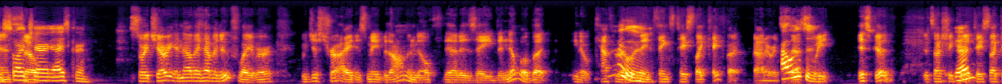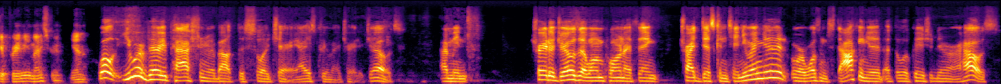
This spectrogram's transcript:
And soy so, cherry ice cream. soy cherry, and now they have a new flavor we just tried. It's made with almond milk. That is a vanilla, but you know, Catherine Really? made things taste like cake bat- batter. It's How that it? sweet. It's good. It's actually Good? good. It tastes like a premium ice cream. Yeah. Well, you were very passionate about the soy cherry ice cream at Trader Joe's. I mean, Trader Joe's at one point, I think, tried discontinuing it or wasn't stocking it at the location near our house.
